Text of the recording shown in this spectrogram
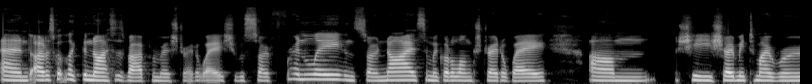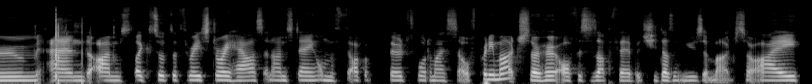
And I just got like the nicest vibe from her straight away. She was so friendly and so nice, and we got along straight away. Um, she showed me to my room and I'm like so it's a three story house and I'm staying on the th- I've got the third floor to myself pretty much so her office is up there but she doesn't use it much so I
